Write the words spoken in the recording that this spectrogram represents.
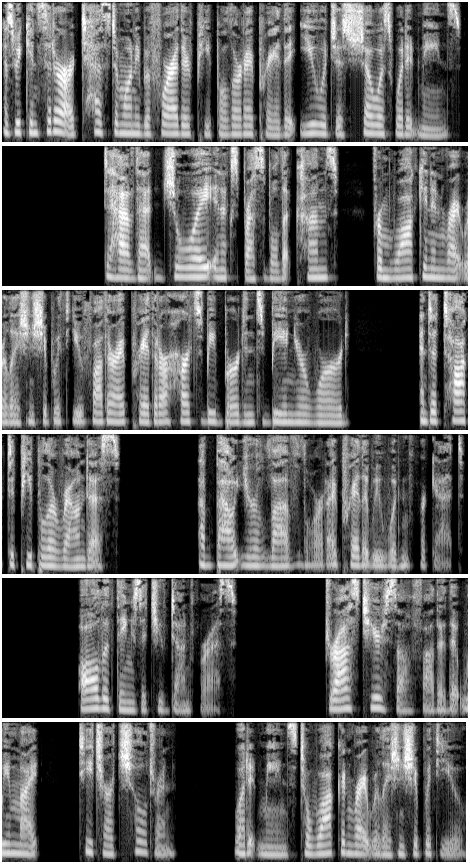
as we consider our testimony before other people, Lord, I pray that you would just show us what it means to have that joy inexpressible that comes from walking in right relationship with you. Father, I pray that our hearts would be burdened to be in your word and to talk to people around us about your love, Lord. I pray that we wouldn't forget all the things that you've done for us. Draw us to yourself, Father, that we might teach our children what it means to walk in right relationship with you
